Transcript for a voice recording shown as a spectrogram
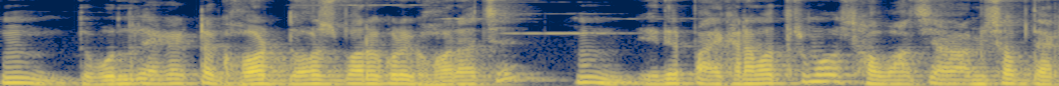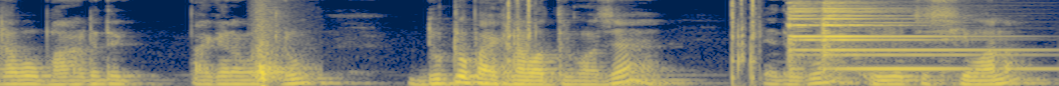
হুম, তো বন্ধুরা, এক একটা ঘর, দশ বারো করে ঘর আছে। হুম, এদের পায়খানা বাথরুমও সব আছে। আমি সব দেখাবো, ভাড়াটাদের পায়খানা বাথরুম। দুটো পায়খানা বাথরুম আছে হ্যাঁ? এই দেখুন, এই হচ্ছে সীমানা।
